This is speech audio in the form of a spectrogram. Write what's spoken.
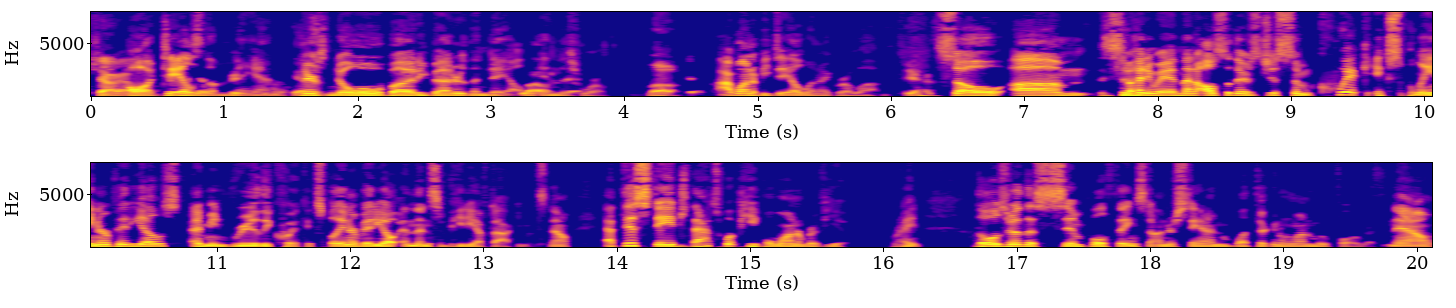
Shout out. Oh, Dale's the man. Yeah. There's nobody better than Dale Love in this Dale. world. Love. I want to be Dale when I grow up. Yeah. So, um, so anyway, and then also there's just some quick explainer videos. I mean, really quick explainer video and then some PDF documents. Now, at this stage, that's what people want to review, right? Those are the simple things to understand what they're going to want to move forward with. Now,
